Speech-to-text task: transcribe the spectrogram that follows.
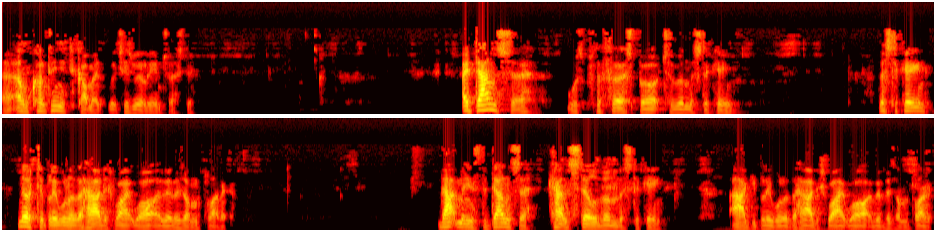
uh, and continue to comment, which is really interesting. A dancer was the first boat to run the Stikine. The Stikine, notably one of the hardest whitewater rivers on the planet. That means the dancer can still run the Stikine, arguably one of the hardest whitewater rivers on the planet.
